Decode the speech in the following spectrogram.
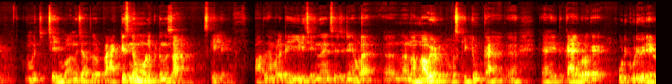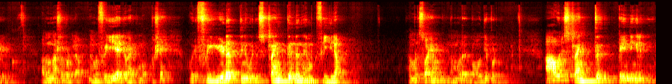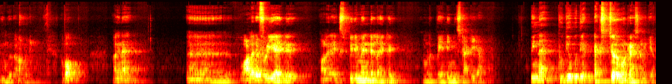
നമ്മൾ ചെയ്യുമ്പോൾ എന്ന് വെച്ചാൽ അത് പ്രാക്ടീസിന്റെ മുകളിൽ കിട്ടുന്ന സാധനമാണ് സ്കില്ല് അപ്പം അത് നമ്മൾ ഡെയിലി ചെയ്യുന്നതനുസരിച്ചിട്ട് നമ്മളെ നന്നാവേ ഉള്ളൂ. നമ്മുടെ സ്കില്ലും ഇത് കാലിബറൊക്കെ കൂടിക്കൂടി വരേ ഉള്ളൂ. അതൊന്നും നഷ്ടപ്പെടില്ല നമ്മൾ ഫ്രീ ആയിട്ട് വരക്കുമ്പോൾ പക്ഷേ ഒരു ഫ്രീഡത്തിന് ഒരു സ്ട്രെങ്ത് ഉണ്ടെന്ന് നമുക്ക് ഫീലാവും നമ്മൾ സ്വയം നമ്മൾ ബോധ്യപ്പെടും. ആ ഒരു സ്ട്രെങ്ത്ത് പെയിന്റിങ്ങിൽ നമുക്ക് കാണാൻ പറ്റും. അപ്പോൾ അങ്ങനെ വളരെ ഫ്രീ ആയിട്ട് വളരെ എക്സ്പെരിമെന്റലായിട്ട് നമ്മൾ പെയിന്റിങ് സ്റ്റാർട്ട് ചെയ്യാം. പിന്നെ പുതിയ പുതിയ ടെക്സ്ചർ കൊണ്ടുവരാൻ ശ്രമിക്കുക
